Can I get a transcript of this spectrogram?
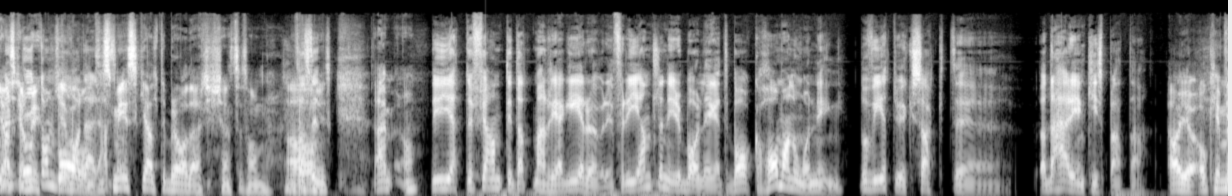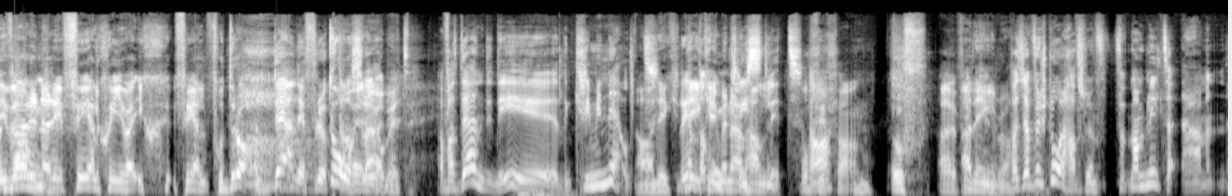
ganska men låt dem vara våld. där. Alltså, Smisk är alltid bra där, känns det som. Ja. Smisk. Nej, men, ja. det är jättefjantigt att man reagerar över det, för egentligen är det bara att lägga tillbaka. Har man ordning, då vet du exakt, eh, ja, det här är en kissplatta. Ja, ja, okej, Det men är värre när det är fel skiva i fel fodral. Den är Då är fruktansvärd. det jobbigt. Ja, fast den, det är kriminellt. Ja, det är- det är Rent av kriminell okristligt. Åh, ja. fy fan. Usch. Ja, det är inget bra. Fast jag förstår Havslund, för man blir lite såhär, nej men,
